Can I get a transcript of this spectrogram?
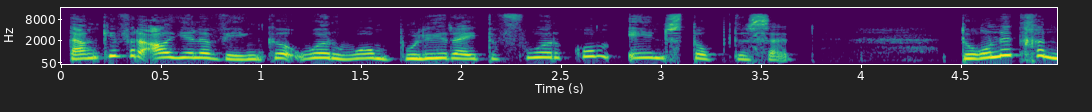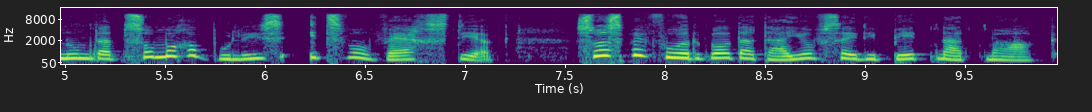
Dankie vir al julle wenke oor hoe om boelery te voorkom en stop te sit. Don het genoem dat sommige boelies iets wil wegsteek, soos byvoorbeeld dat hy of sy die bed nat maak.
